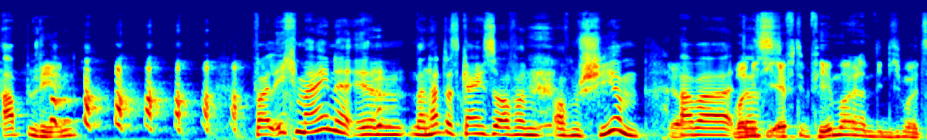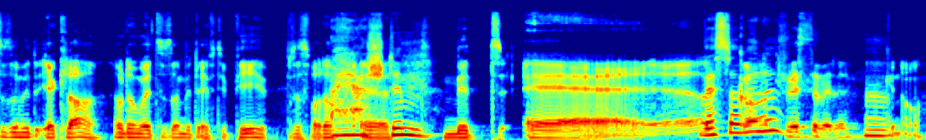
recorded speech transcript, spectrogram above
ablehnen. Weil ich meine, ähm, man hat das gar nicht so auf dem, auf dem Schirm. Aber war das, nicht die FDP mal? Haben die nicht mal zusammen mit. Ja, klar, haben doch mal zusammen mit der FDP. Das war doch. Ah ja, äh, stimmt. Mit. Äh, Westerwelle? Gott, Westerwelle. Genau.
